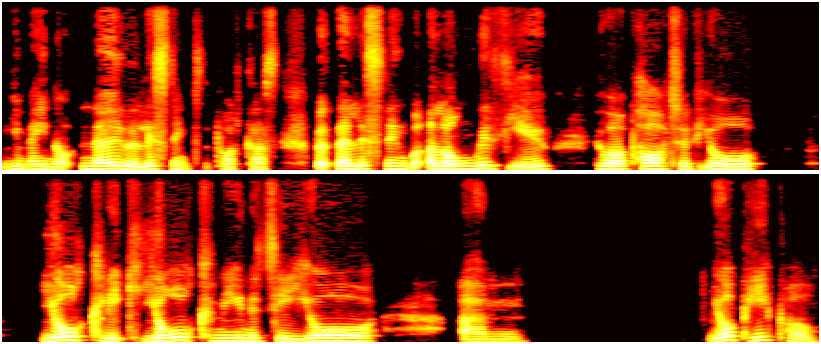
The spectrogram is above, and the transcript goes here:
you may not know are listening to the podcast, but they're listening along with you who are part of your your clique, your community, your um, your people.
